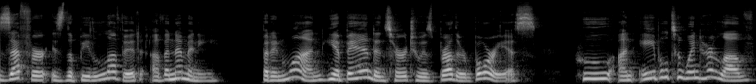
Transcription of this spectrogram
Zephyr is the beloved of Anemone, but in one, he abandons her to his brother Boreas, who, unable to win her love,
